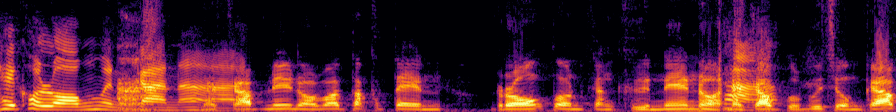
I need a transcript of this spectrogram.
ให้เขาร้องเหมือนกันนะคะนะครับแน่นอนว่าตั๊กแตนร้องตอนกลางคืนแน่นอนค่ะนะครับคุณผู้ชมครับ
